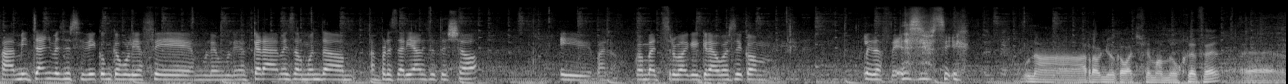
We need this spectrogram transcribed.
fa mig any vaig decidir com que volia fer, volia, volia encarar més del món de, empresarial i tot això i bueno, quan vaig trobar aquest grau va ser com l'he de fer, sí o sí. Una reunió que vaig fer amb el meu jefe, eh,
